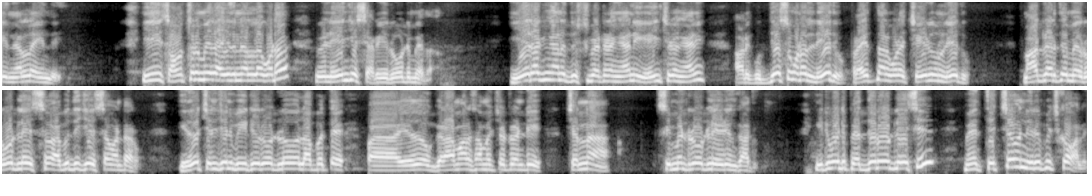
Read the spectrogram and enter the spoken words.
ఐదు నెలలు అయింది. ఈ సంవత్సరం మీద ఐదు నెలల్లో కూడా వీళ్ళు ఏం చేశారు ఈ రోడ్డు మీద? ఏ రకంగానే దృష్టి పెట్టడం కానీ వేయించడం కానీ వాడికి ఉద్దేశం కూడా లేదు. ప్రయత్నాలు కూడా చేయడం లేదు. మాట్లాడితే మేము రోడ్లు వేస్తాం అభివృద్ధి చేస్తామంటారు ఏదో చిన్న చిన్న బీటీ రోడ్లు లేకపోతే ఏదో గ్రామాలకు సంబంధించినటువంటి చిన్న సిమెంట్ రోడ్లు వేయడం కాదు. ఇటువంటి పెద్ద రోడ్లు వేసి మేము తెచ్చామని నిరూపించుకోవాలి.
